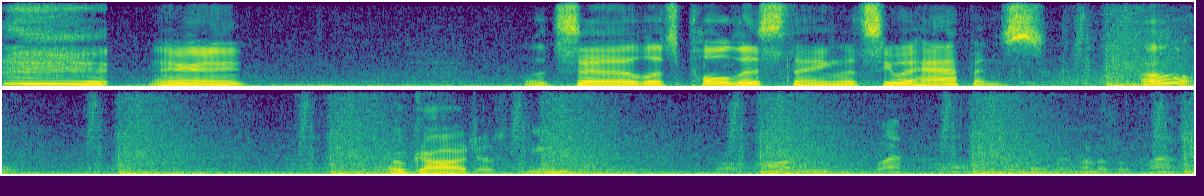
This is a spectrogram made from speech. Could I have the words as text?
Alright. Let's uh let's pull this thing. Let's see what happens. Oh. Oh god. Just me? Or are these platforms moving a little faster?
